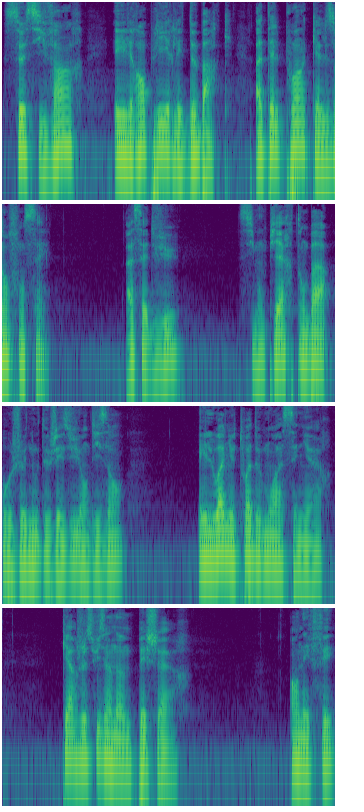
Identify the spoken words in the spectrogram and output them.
Ceux-ci vinrent, et ils remplirent les deux barques, à tel point qu'elles enfonçaient. À cette vue, Simon-Pierre tomba aux genoux de Jésus en disant Éloigne-toi de moi, Seigneur, car je suis un homme pécheur. En effet,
